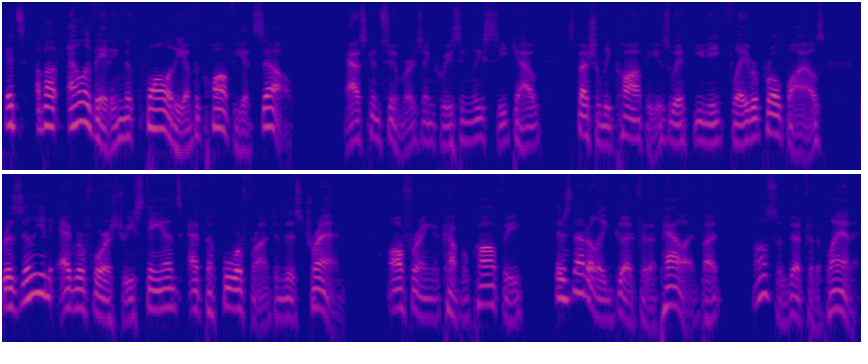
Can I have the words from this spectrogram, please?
it's about elevating the quality of the coffee itself. As consumers increasingly seek out specialty coffees with unique flavor profiles, Brazilian agroforestry stands at the forefront of this trend, offering a cup of coffee that is not only good for the palate, but also good for the planet.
